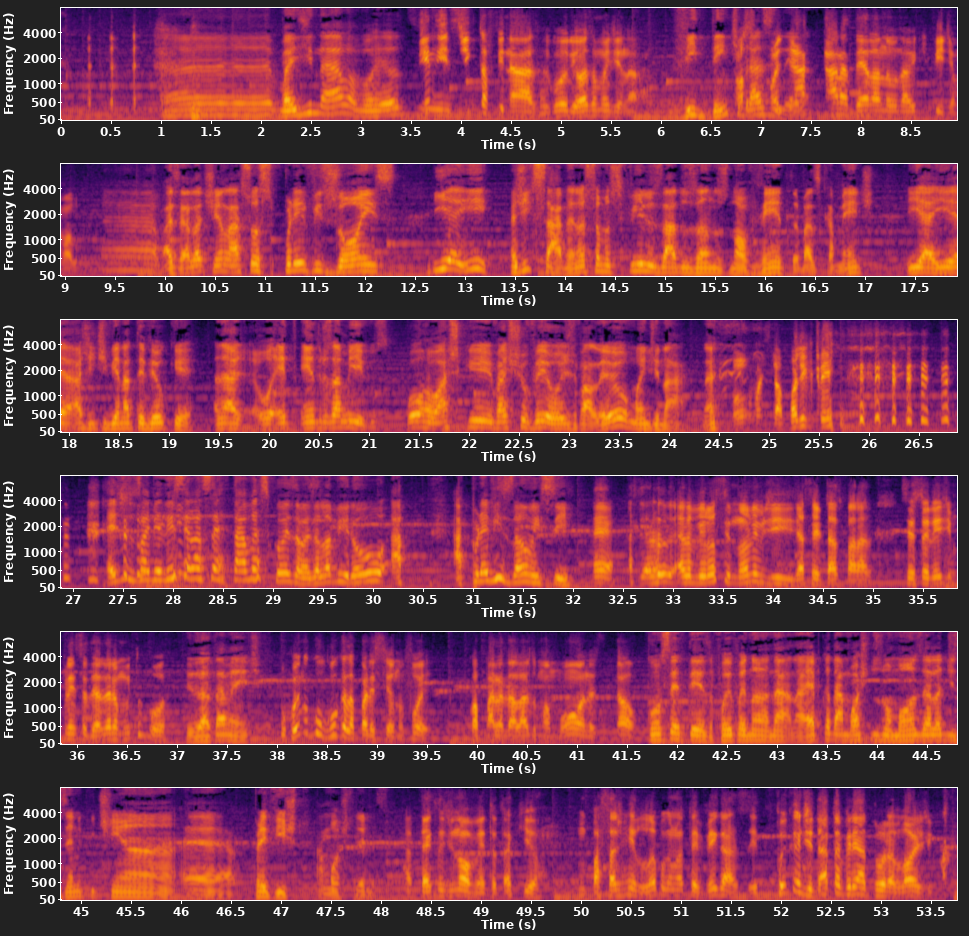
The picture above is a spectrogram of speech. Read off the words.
Ah, mãe de Ná, morreu. Benedicta Finada, gloriosa mãe de Ná. Vidente Nossa, brasileira. Olha a cara dela no, na Wikipedia, maluco. Ah, mas ela tinha lá suas previsões. E aí, a gente sabe, né? Nós somos filhos lá dos anos 90, basicamente. E aí a gente via na TV o quê? Entre os amigos. Porra, eu acho que vai chover hoje. Valeu, mãe de Ná, né? Bom, pode crer. A gente não sabia nem se ela acertava as coisas, mas ela virou a, a previsão em si. É, ela, ela virou sinônimo de, de acertar as paradas. A assessoria de imprensa dela era muito boa. Exatamente. Foi no Google que ela apareceu, não foi? Com a parada lá do Mamonas e tal. Com certeza. Foi, foi na, na, na época da morte dos Mamonas, ela dizendo que tinha é, previsto a morte deles. A década de 90, tá aqui, ó. Um passagem relâmpago na TV Gazeta. Foi candidata a vereadora, lógico.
